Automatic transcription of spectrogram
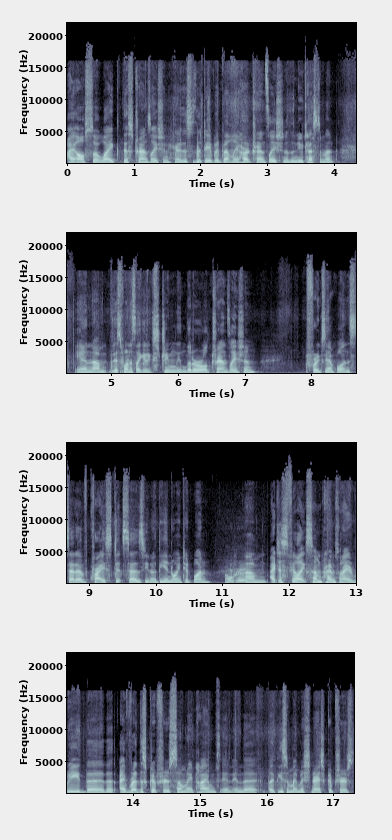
I also like this translation here. This is the David Bentley Hart translation of the New Testament, and um, this one is like an extremely literal translation. For example, instead of Christ, it says you know the Anointed One. Okay. Um, I just feel like sometimes when I read the, the, I've read the scriptures so many times in, in the, like these are my missionary scriptures.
